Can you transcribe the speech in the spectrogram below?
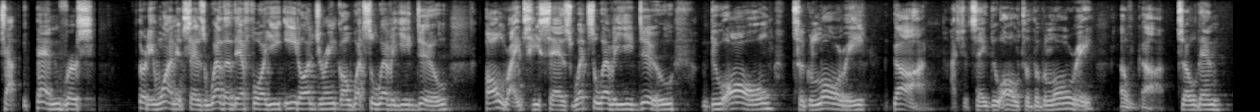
chapter 10, verse 31. It says, Whether therefore ye eat or drink or whatsoever ye do, Paul writes, he says, Whatsoever ye do, do all to glory God. I should say, do all to the glory of God. So then,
